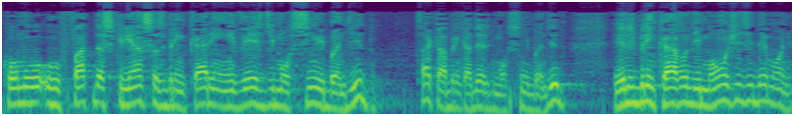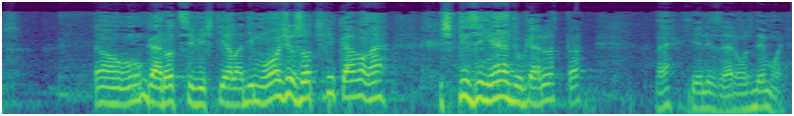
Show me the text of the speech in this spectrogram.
como o fato das crianças brincarem em vez de mocinho e bandido, sabe aquela brincadeira de mocinho e bandido? Eles brincavam de monges e demônios. Então, um garoto se vestia lá de monge e os outros ficavam lá espizinhando o garoto, tá? né? que eles eram os demônios.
